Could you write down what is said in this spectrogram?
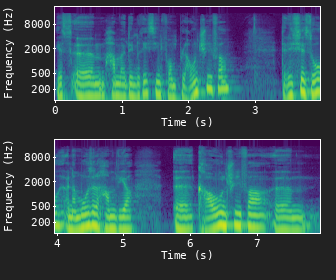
Jetzt ähm, haben wir den Riesling vom Blauen Schiefer. Das ist jetzt so, an der Mosel haben wir äh, grauen Schiefer, ähm,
